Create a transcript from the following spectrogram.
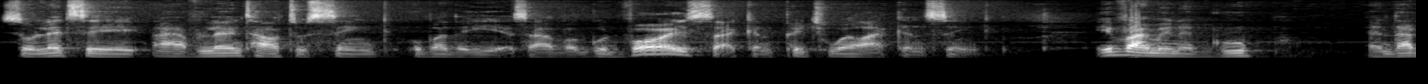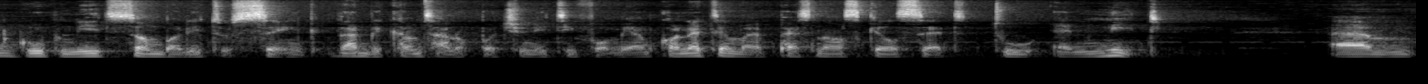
So let's say I have learned how to sing over the years. I have a good voice, I can pitch well, I can sing. If I'm in a group and that group needs somebody to sing, that becomes an opportunity for me. I'm connecting my personal skill set to a need. Um,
